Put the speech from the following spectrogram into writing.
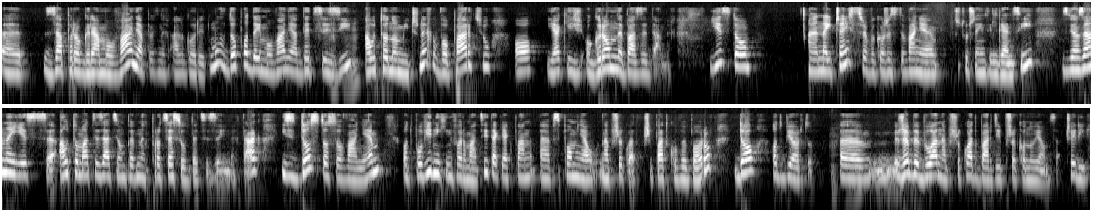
e, zaprogramowania pewnych algorytmów do podejmowania decyzji autonomicznych w oparciu o jakieś ogromne bazy danych. Jest to Najczęstsze wykorzystywanie sztucznej inteligencji związane jest z automatyzacją pewnych procesów decyzyjnych, tak? I z dostosowaniem odpowiednich informacji, tak jak Pan e, wspomniał, na przykład w przypadku wyborów, do odbiorców, e, żeby była na przykład bardziej przekonująca. Czyli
